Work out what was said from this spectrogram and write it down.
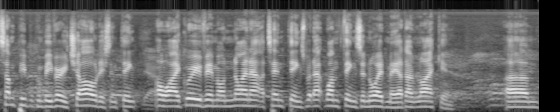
some people can be very childish and think, Yeah. oh, I agree with him on nine out of ten things, but that one thing's annoyed me. I don't like him. Um,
